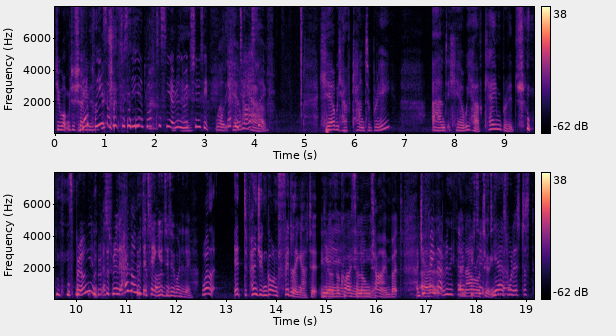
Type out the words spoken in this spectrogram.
Do you want me to show yeah, you? the please. I'd love to see. I'd love to see. I really would, Susie. Well, They're here fantastic. we have here we have Canterbury, and here we have Cambridge. It's brilliant. It's really. How long would it take you to do one of them? well, it depends. You can go on fiddling at it, you know, for quite yeah, a long yeah. time. But uh, And do you find that really An hour or therapeutic two. do Yes. that? Well, it's just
